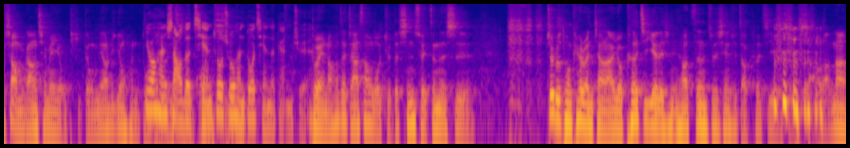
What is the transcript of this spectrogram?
像我们刚刚前面有提的，我们要利用很多用很少的钱做出很多钱的感觉。对，然后再加上我觉得薪水真的是，就如同 Karen 讲了，有科技业的行销，真的就是先去找科技业的行销了。那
